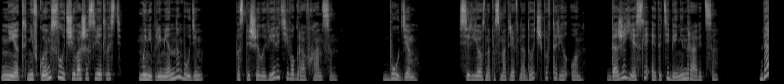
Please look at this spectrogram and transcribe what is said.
Нет, ни в коем случае, ваша светлость. Мы непременно будем. Поспешил уверить его граф Хансен. Будем. Серьезно посмотрев на дочь, повторил он. Даже если это тебе не нравится. Да?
